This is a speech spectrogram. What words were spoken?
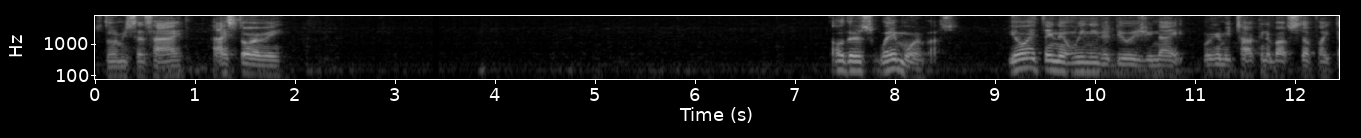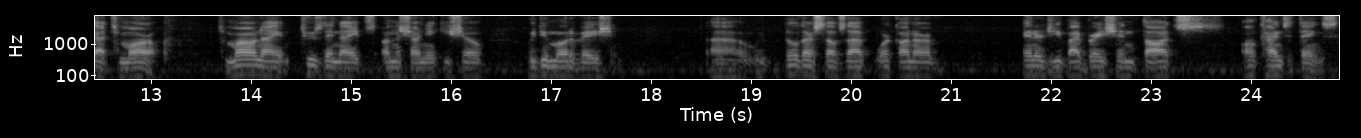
Stormy says hi. Hi, Stormy. Oh, there's way more of us. The only thing that we need to do is unite. We're going to be talking about stuff like that tomorrow. Tomorrow night, Tuesday nights on the Shawn Yankey Show, we do motivation. Uh, we build ourselves up, work on our energy, vibration, thoughts, all kinds of things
